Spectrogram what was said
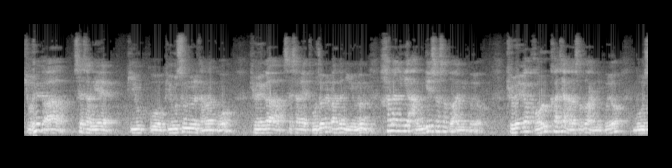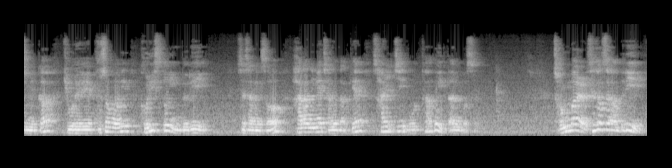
교회가 세상에 비웃고 비웃음을 당하고 교회가 세상에 도전을 받는 이유는 하나님이 안 계셔서도 아니고요. 교회가 거룩하지 않아서도 아니고요. 무엇입니까? 교회의 구성원인 그리스도인들이 세상에서 하나님의 자녀답게 살지 못하고 있다는 것을. 정말 세상 사람들이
